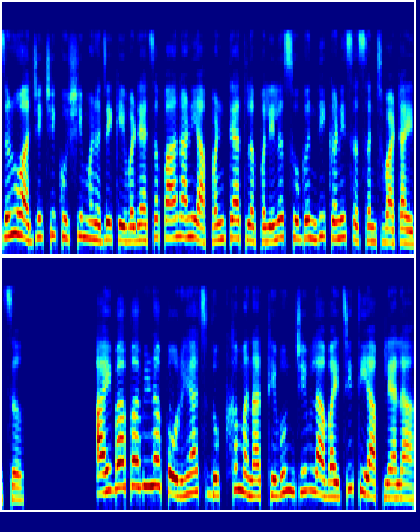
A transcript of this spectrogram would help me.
जणू आजीची कुशी म्हणजे केवड्याचं पान आणि आपण त्यात लपलेलं सुगंधी कणी ससंच वाटायचं. आईबापाविना पोऱ्याच दुःख मनात ठेवून जीव लावायची ती आपल्याला.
